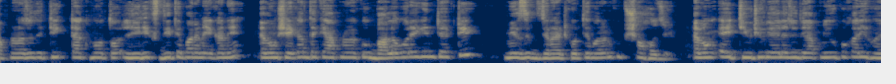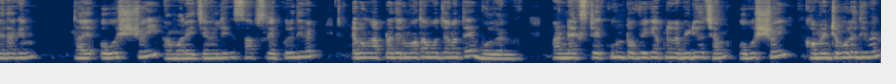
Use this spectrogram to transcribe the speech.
আপনারা যদি ঠিকঠাক মতো লিরিক্স দিতে পারেন এখানে, এবং সেখান থেকে আপনারা খুব ভালো করে কিন্তু একটি মিউজিক জেনারেট করতে পারেন খুব সহজে। এবং এই টিউটোরিয়ালে যদি আপনি উপকারী হয়ে থাকেন, তাহলে অবশ্যই আমার এই চ্যানেলটিকে সাবস্ক্রাইব করে দিবেন, এবং আপনাদের মতামত জানাতে বলবেন না। আর নেক্সটে কোন টপিকে আপনারা ভিডিও চান, অবশ্যই কমেন্টে বলে দিবেন।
